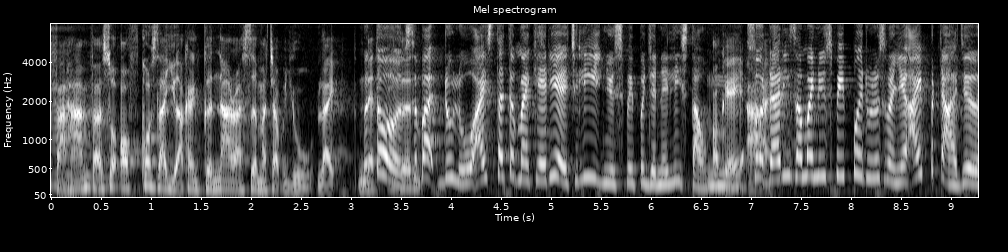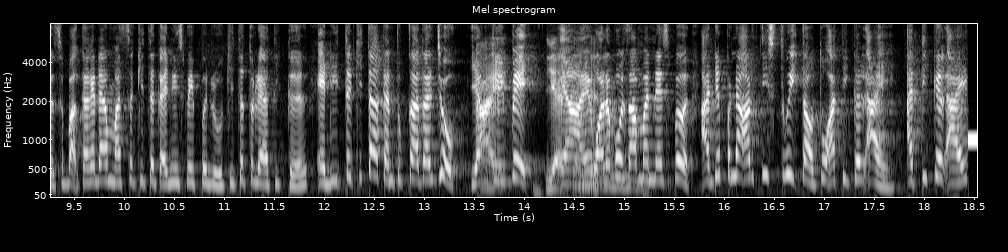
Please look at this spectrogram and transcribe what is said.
Faham faham? So of course lah You akan kenal rasa macam you Like Betul netizen. Sebab dulu I started my career Actually newspaper journalist tau Okay, So ah. dari zaman newspaper dulu sebenarnya I pernah je Sebab kadang-kadang Masa kita kat newspaper dulu Kita tulis artikel Editor kita akan tukar tajuk Yang I- clickbait yes, ya, yes, yes. Walaupun zaman newspaper Ada pernah artis tweet tau Tu artikel I Artikel I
